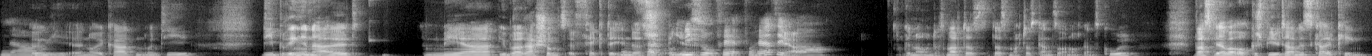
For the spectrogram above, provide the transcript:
Ja. Irgendwie äh, neue Karten. Und die, die bringen halt mehr Überraschungseffekte in das, ist halt Spiel. nicht so vorher- vorhersehbar. Genau, und das macht das, das macht das Ganze auch noch ganz cool. Was wir aber auch gespielt haben, ist Skull King.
